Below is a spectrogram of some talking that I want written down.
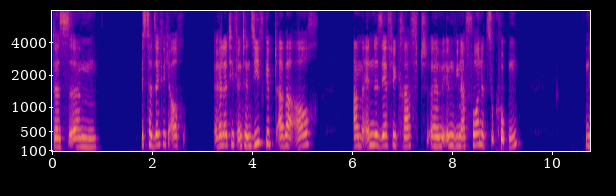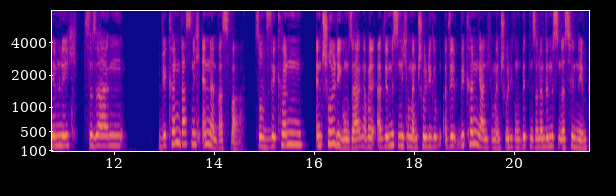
Das ähm, ist tatsächlich auch relativ intensiv, gibt aber auch am Ende sehr viel Kraft, ähm, irgendwie nach vorne zu gucken nämlich zu sagen, wir können das nicht ändern, was war. So, wir können Entschuldigung sagen, aber wir müssen nicht um Entschuldigung, wir, wir können gar nicht um Entschuldigung bitten, sondern wir müssen das hinnehmen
